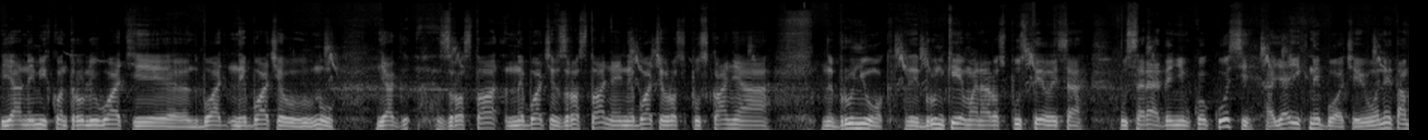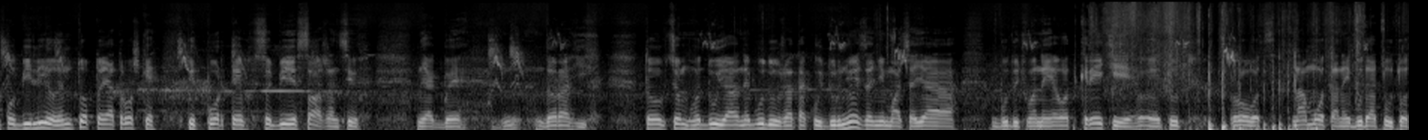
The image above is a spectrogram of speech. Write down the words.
я не міг контролювати, е, не бачив, ну, як зроста, не бачив зростання і не бачив розпускання бруньок. Бруньки в мене розпустилися усередині в кокосі, а я їх не бачив. І вони там побіліли. Ну, тобто я трошки підпортив собі саджанців якби дорогих. То в цьому году я не буду вже такою дурньою займатися. Я будуть вони відкриті. Е, Тут провод намотаний, буде тут от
